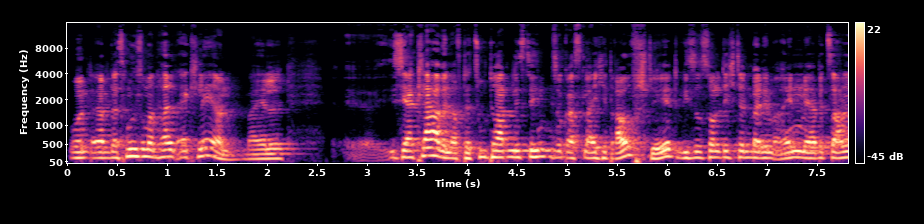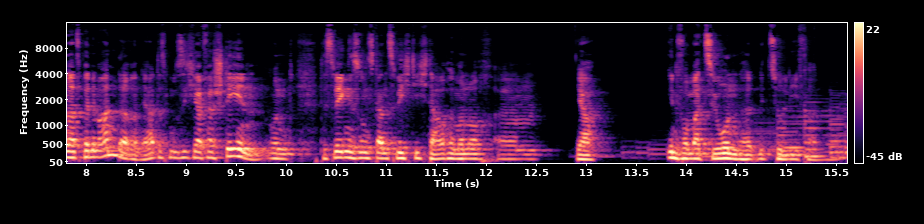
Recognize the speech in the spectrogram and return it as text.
und ähm, das muss man halt erklären, weil ist ja klar, wenn auf der Zutatenliste hinten sogar das gleiche draufsteht, wieso sollte ich denn bei dem einen mehr bezahlen als bei dem anderen? Ja, das muss ich ja verstehen. Und deswegen ist uns ganz wichtig, da auch immer noch ähm, ja, Informationen halt mitzuliefern.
